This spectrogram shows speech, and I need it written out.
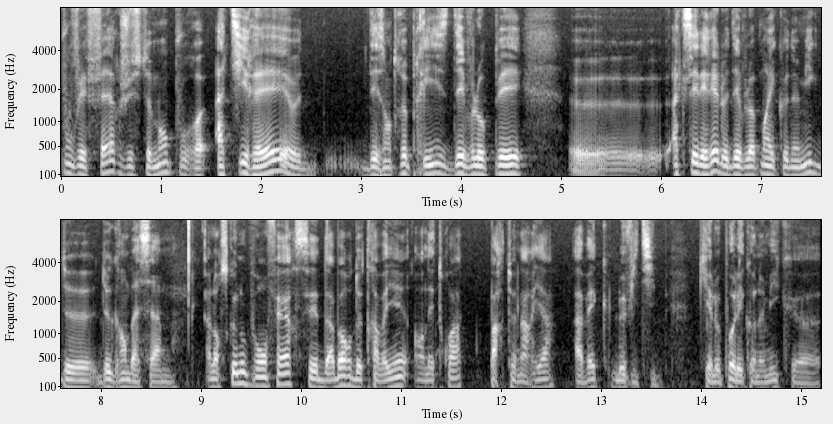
pouvez faire justement pour attirer des entreprises, développer, accélérer le développement économique de, de Grand Bassam Alors ce que nous pouvons faire, c'est d'abord de travailler en étroit partenariat avec le VITIB qui est le pôle économique euh,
